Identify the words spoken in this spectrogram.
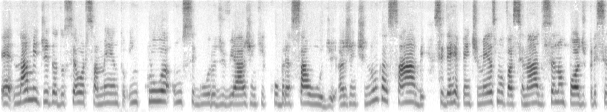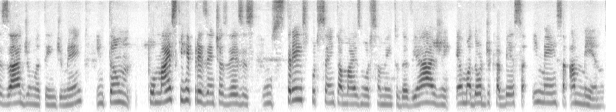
é, na medida do seu orçamento, inclua um seguro de viagem que cubra saúde. A gente nunca sabe se, de repente, mesmo vacinado, você não pode precisar de um atendimento. Então, por mais que represente, às vezes, uns 3% a mais no orçamento da viagem, é uma dor de cabeça imensa a menos.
